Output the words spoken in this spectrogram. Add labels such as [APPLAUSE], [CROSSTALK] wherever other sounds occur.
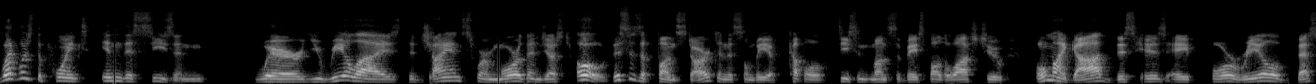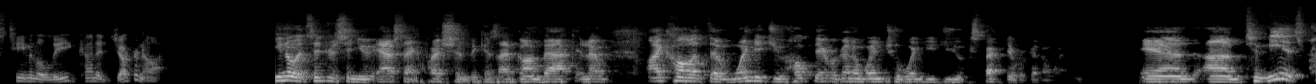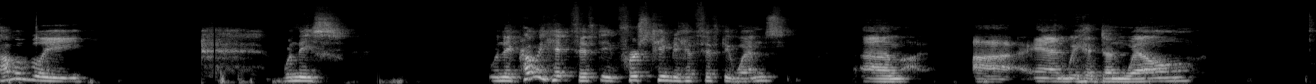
what was the point in this season where you realized the Giants were more than just, oh, this is a fun start and this will be a couple decent months of baseball to watch to, oh my God, this is a for real best team in the league kind of juggernaut? You know, it's interesting you asked that question because I've gone back and I, I call it the when did you hope they were going to win to when did you expect they were going to win? And um, to me, it's probably [SIGHS] when they when they probably hit 50, first team to hit 50 wins. Um, uh, and we had done well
